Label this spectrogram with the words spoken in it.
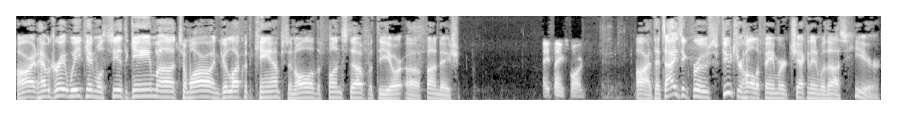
All right, have a great weekend. We'll see you at the game uh, tomorrow, and good luck with the camps and all of the fun stuff with the uh, foundation. Hey, thanks, Martin. All right, that's Isaac Bruce, future Hall of Famer, checking in with us here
